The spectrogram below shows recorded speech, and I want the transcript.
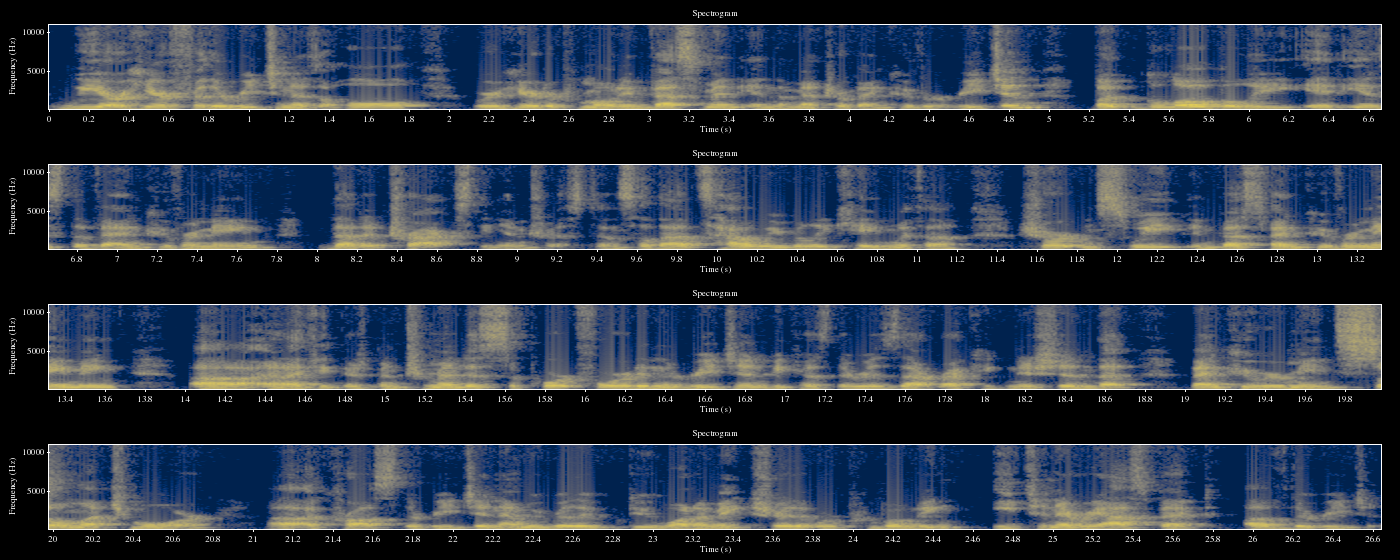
We are here for the region as a whole. We're here to promote investment in the Metro Vancouver region, but globally, it is the Vancouver name that attracts the interest. And so that's how we really came with a short and sweet Invest Vancouver naming. Uh, and I think there's been tremendous support for it in the region because there is that recognition that Vancouver means so much more uh, across the region. And we really do want to make sure that we're promoting each and every aspect of the region.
